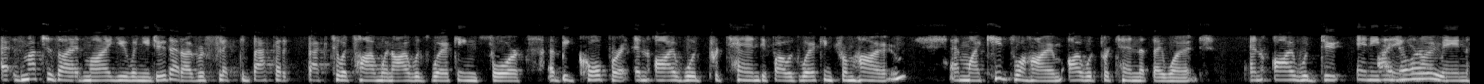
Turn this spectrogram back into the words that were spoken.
as much as I admire you when you do that, I reflect back at back to a time when I was working for a big corporate, and I would pretend if I was working from home and my kids were home, I would pretend that they weren't, and I would do anything. know. And I mean,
